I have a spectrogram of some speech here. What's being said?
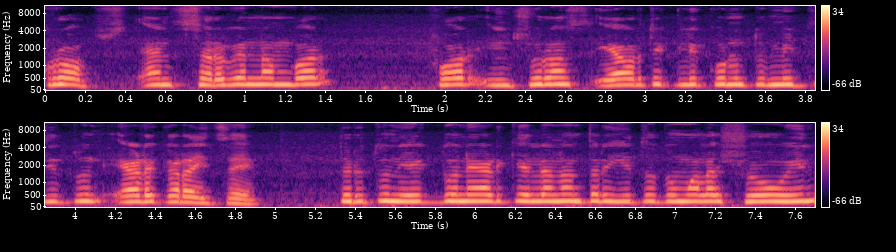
crops and survey number for insurance यावरती क्लिक करून तुम्ही तिथून ॲड करायचं आहे. तर इथून एक दोन ॲड केल्यानंतर इथं तुम्हाला शो होईल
